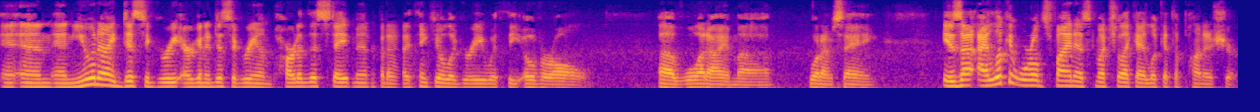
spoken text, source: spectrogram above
and and, and you and I disagree are going to disagree on part of this statement, but I think you'll agree with the overall of what I'm uh, what I'm saying. Is I, I look at World's Finest much like I look at the Punisher.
